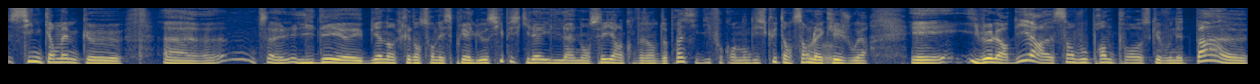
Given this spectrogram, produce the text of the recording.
signe quand même que euh, l'idée est bien ancrée dans son esprit à lui aussi, puisqu'il a, il l'a annoncé hier en conférence de presse, il dit il faut qu'on en discute ensemble avec les joueurs. Et il veut leur dire, sans vous prendre pour ce que vous n'êtes pas, euh,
